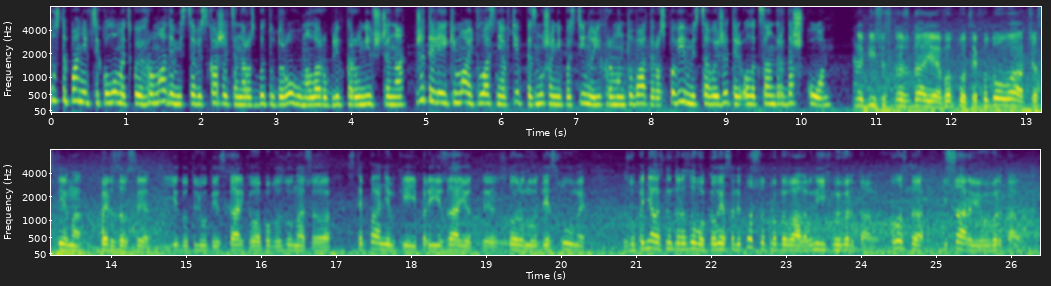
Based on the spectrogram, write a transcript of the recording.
У Степанівці Коломецької громади місцеві скаржаться на розбиту дорогу Мала Рублівка Рунівщина. Жителі, які мають власні автівки, змушені постійно їх ремонтувати, розповів місцевий житель Олександр Дашко. Найбільше страждає в авто це ходова частина. Перш за все, їдуть люди з Харкова поблизу нашого Степанівки і переїжджають е, в сторону де Суми. Зупинялись неодноразово, колеса не то, що пробивали, вони їх вивертали. Просто і шарою вивертали.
